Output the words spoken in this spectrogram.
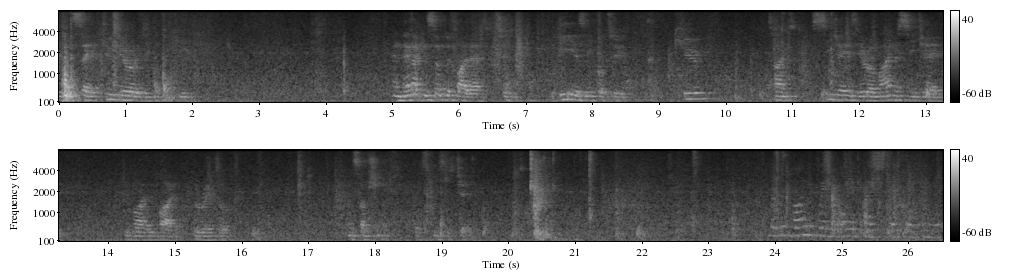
we can say Q0 is equal to Q. And then I can simplify that to V is equal to Q times Cj0 minus Cj divided by the rate of consumption of, species J. But this only applies to whole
